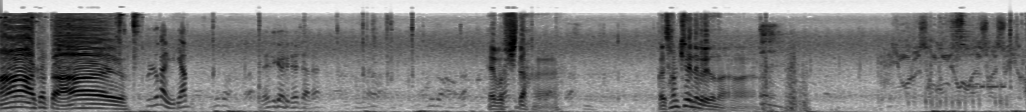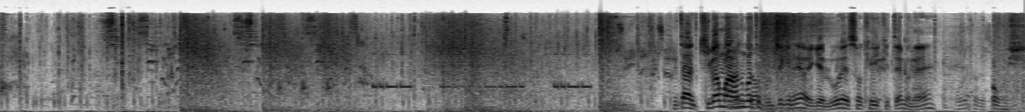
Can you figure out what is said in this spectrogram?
아 아깝다. 아유. blue가 유리함. red가 이러잖아. 해봅시다. 아. 3kill 했네 그래도 나. 아. 일단 기방만 하는 것도 문제긴 해요. 이게 룰에 섞여 있기 때문에. 오우씨.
